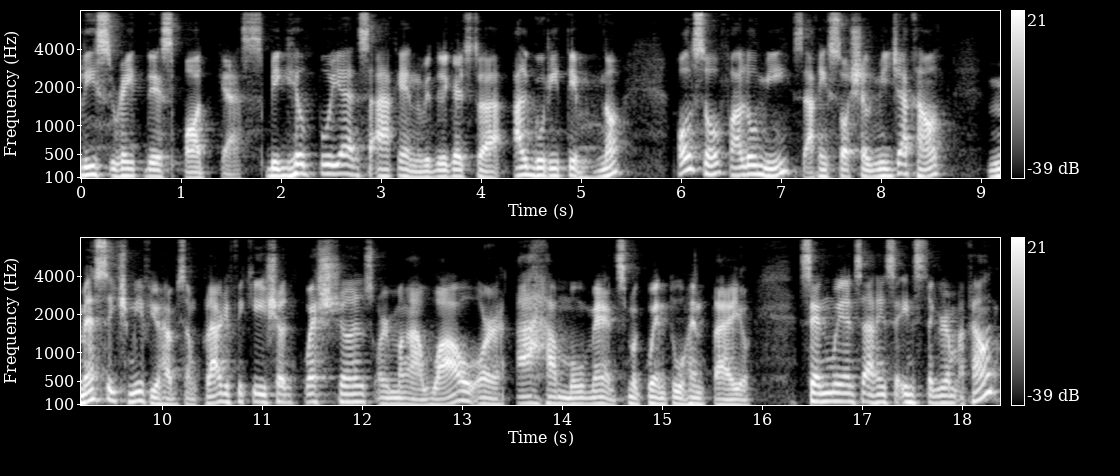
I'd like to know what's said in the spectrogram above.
please rate this podcast. Big help po yan sa akin with regards to algorithm, no? Also, follow me sa aking social media account Message me if you have some clarification, questions, or mga wow or aha moments. Magkwentuhan tayo. Send mo yan sa akin sa Instagram account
